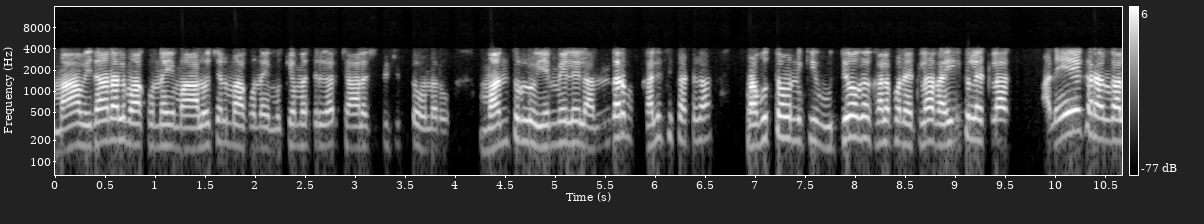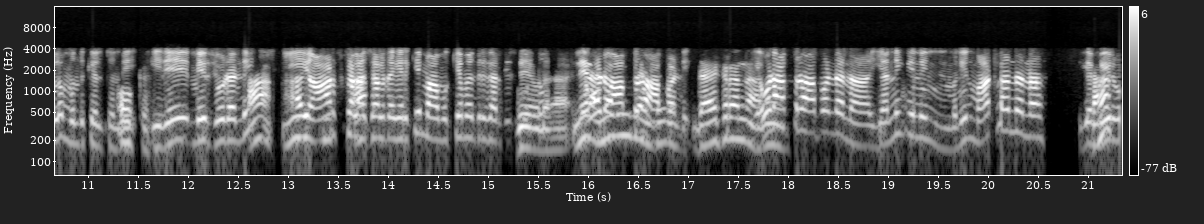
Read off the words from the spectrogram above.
మా విధానాలు మాకున్నాయి మా ఆలోచనలు మాకున్నాయి. ముఖ్యమంత్రి గారు చాలా శిక్షిస్తూ ఉన్నారు. మంత్రులు ఎమ్మెల్యేలు అందరం కలిసి కట్టుగా ప్రభుత్వానికి ఉద్యోగ కల్పన ఎట్లా రైతులు ఎట్లా అనేక రంగాల్లో ముందుకెళ్తుంది. ఇదే మీరు చూడండి. ఈ ఆర్ట్స్ కళాశాల దగ్గరికి మా ముఖ్యమంత్రి గారు దేవుడా తీసుకుంటాం నేను ఎవడు అనేది ఆపుతారో ఏంటంటే, ఆపండి. ఎవడు ఆపుతారో ఆపండి అన్న. ఇవన్నీ నేను నేను మాట్లాడినా ఇక మీరు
